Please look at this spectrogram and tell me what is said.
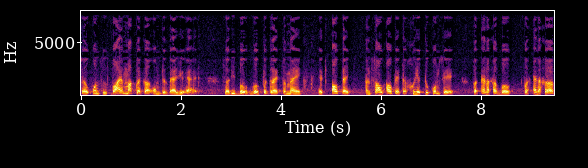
So ons is baie makliker om te value add. So die wildbedryf vir my het altyd en sal altyd 'n goeie toekoms hê vir enige vir enige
